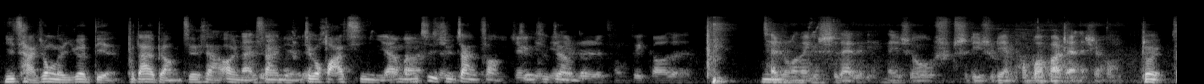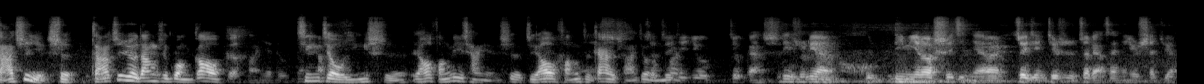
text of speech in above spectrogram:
你踩中了一个点，不代表接下来二年、那就是三年这个花期你能继续绽放，就是这样的。从最高的踩中了那个时代的点，那时候实体书店蓬勃发展的时候，对，杂志也是，杂志就当时广告各行业都金九银十，然后房地产也是，只要房子盖出来就能卖。最近就就干实体书店低迷了十几年了，最近就是这两三年又设卷。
